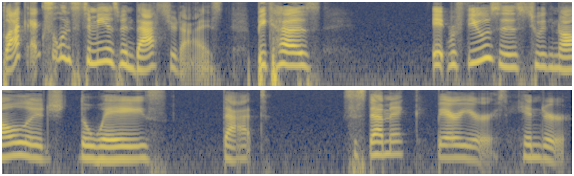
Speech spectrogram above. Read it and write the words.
Black excellence to me has been bastardized because it refuses to acknowledge the ways that systemic barriers hinder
